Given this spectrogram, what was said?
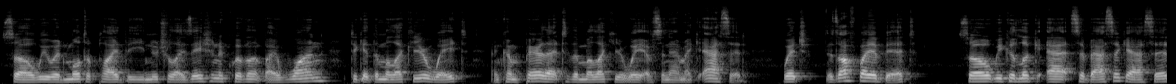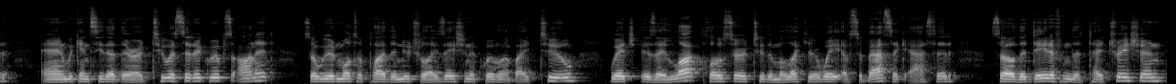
so we would multiply the neutralization equivalent by 1 to get the molecular weight and compare that to the molecular weight of cinnamic acid, which is off by a bit. So we could look at sebacic acid and we can see that there are two acidic groups on it, so we would multiply the neutralization equivalent by 2, which is a lot closer to the molecular weight of sebacic acid. So the data from the titration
